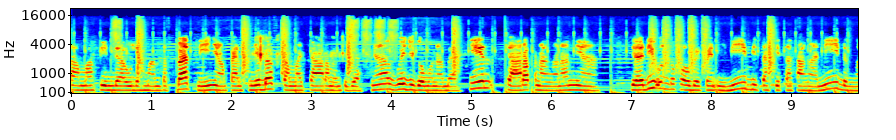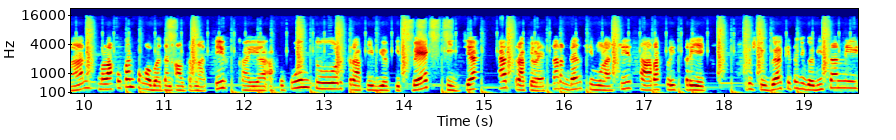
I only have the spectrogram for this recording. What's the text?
sama Vinda udah mantep banget nih nyampein penyebab sama cara mencegahnya, gue juga mau nambahin cara penanganannya. Jadi untuk low back pain ini bisa kita tangani dengan melakukan pengobatan alternatif kayak akupuntur, terapi biofeedback, pijat, terapi laser, dan simulasi saraf listrik. Terus juga kita juga bisa nih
